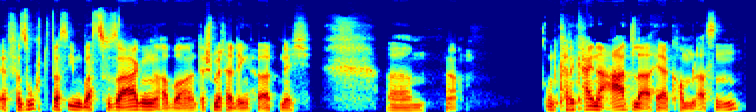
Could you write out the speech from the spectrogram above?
er versucht, was ihm was zu sagen, aber der Schmetterling hört nicht. Ähm, ja und kann keine Adler herkommen lassen.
